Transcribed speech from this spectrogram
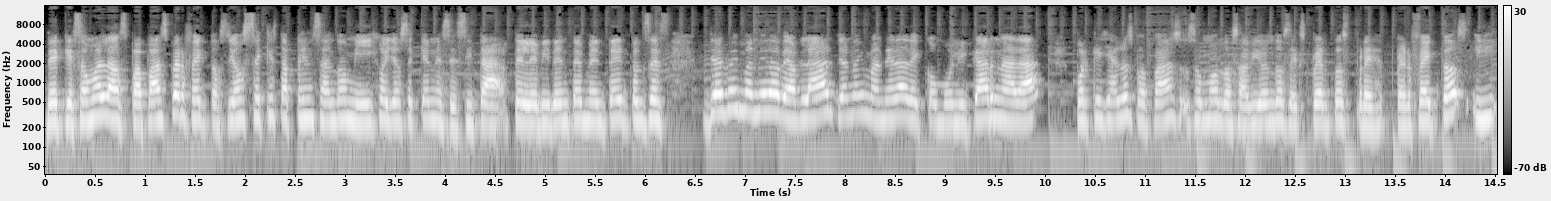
de que somos los papás perfectos. Yo sé que está pensando mi hijo, yo sé que necesita televidentemente, entonces ya no hay manera de hablar, ya no hay manera de comunicar nada, porque ya los papás somos los aviondos expertos perfectos y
